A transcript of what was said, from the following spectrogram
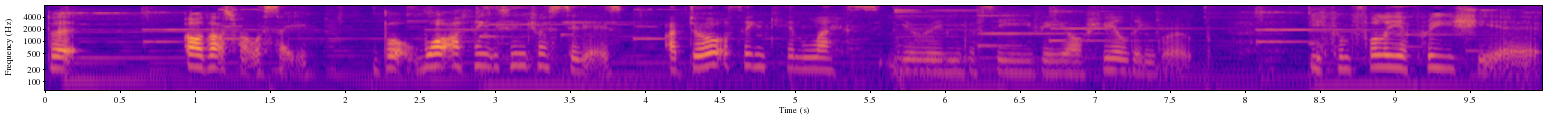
but oh, that's what I was saying. But what I think is interesting is I don't think unless you're in the CEV or shielding group, you can fully appreciate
